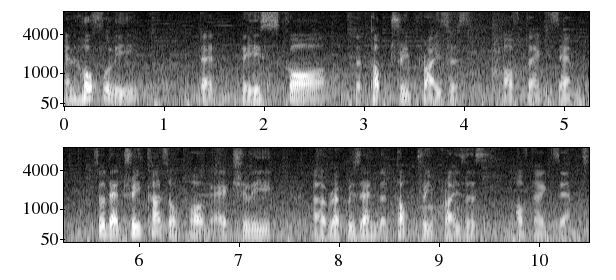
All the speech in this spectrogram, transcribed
and hopefully that they score the top three prizes of the exam so that three cuts of pork actually uh, represent the top three prizes of the exams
